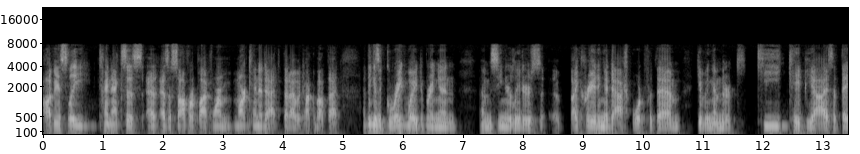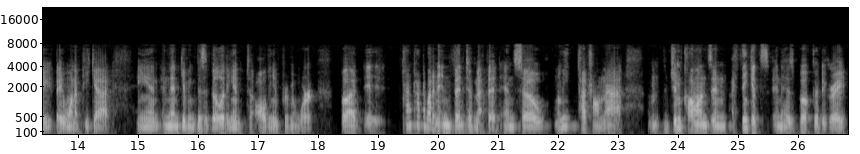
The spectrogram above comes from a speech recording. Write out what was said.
Obviously, KaiNexus as, a software platform, Mark hinted at that I would talk about that, I think is a great way to bring in um, senior leaders uh, by creating a dashboard for them giving them their key KPIs that they, they want to peek at, and, and then giving visibility into all the improvement work. But it, kind of talked about an inventive method, and so let me touch on that. Um, Jim Collins, in I think it's in his book Good to Great,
